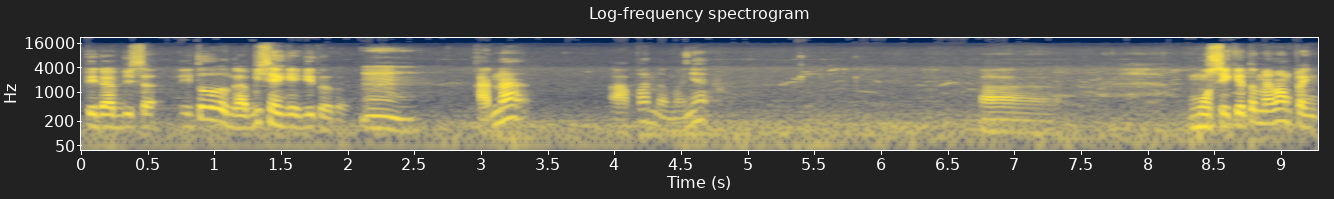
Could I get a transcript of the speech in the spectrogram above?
tidak bisa, itu nggak bisa yang kayak gitu tuh Hmm. karena apa namanya eh, musik itu memang peng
